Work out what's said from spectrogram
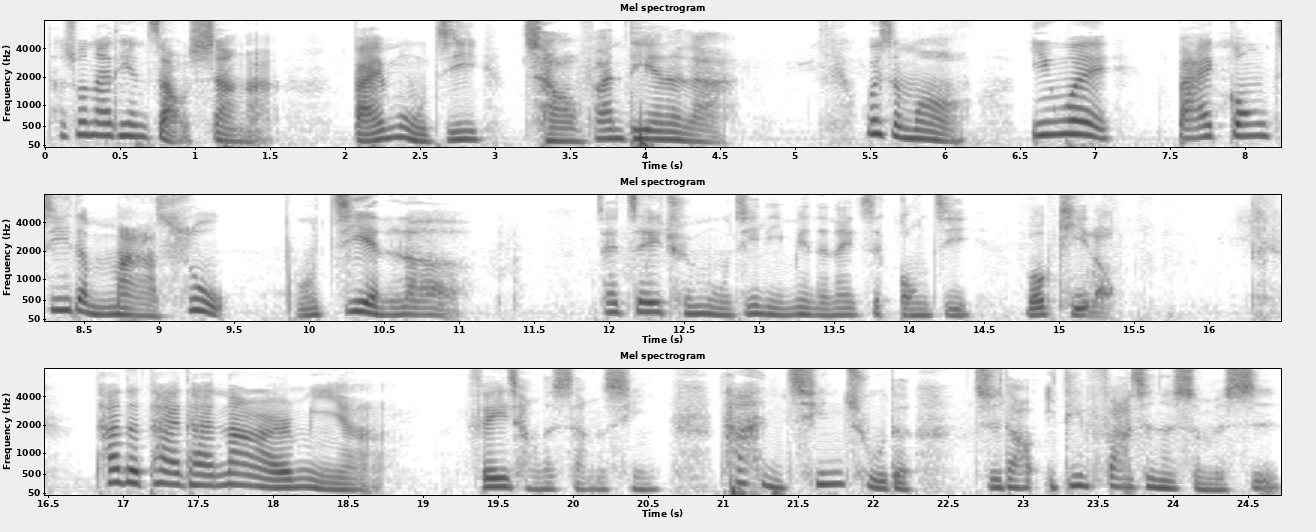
他说那天早上啊，白母鸡吵翻天了啦。为什么？因为白公鸡的马术不见了，在这一群母鸡里面的那只公鸡没去了。他的太太纳尔米啊，非常的伤心，他很清楚的知道一定发生了什么事。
